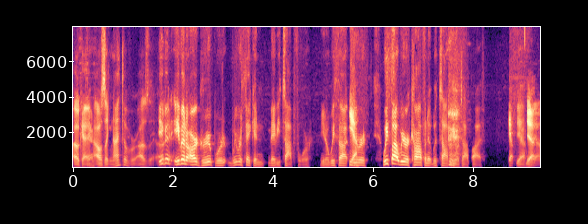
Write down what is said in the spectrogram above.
Okay, Yeah. I was like ninth over. I was like, Even okay. even our group, were we were thinking maybe top four. You know, we thought Yeah. we were we thought we were confident with top four, top five. Yep. Yeah. Yeah. Yeah.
